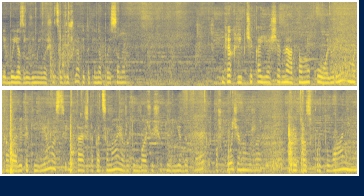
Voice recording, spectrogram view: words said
якби я зрозуміла, що це друшляк, і так і написано. Для хлібчика є ще в м'ятному кольорі, металеві такі ємності, і теж така ціна. Я вже тут бачу, що тут є дефект, пошкоджено вже при транспортуванні.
